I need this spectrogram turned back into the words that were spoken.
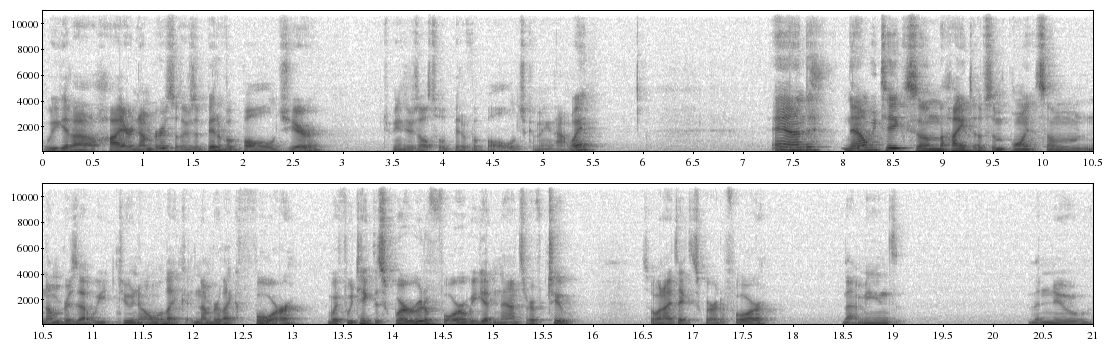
we get a higher number. So there's a bit of a bulge here, which means there's also a bit of a bulge coming that way. And now we take some height of some point, some numbers that we do know, like a number like 4. If we take the square root of 4, we get an answer of 2. So when I take the square root of 4, that means the new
